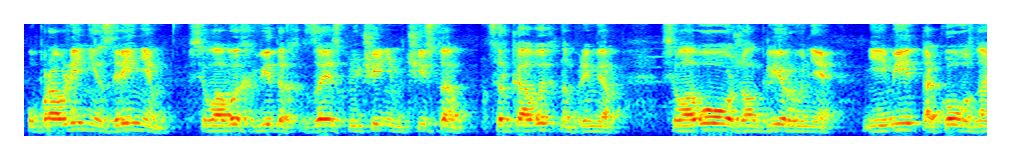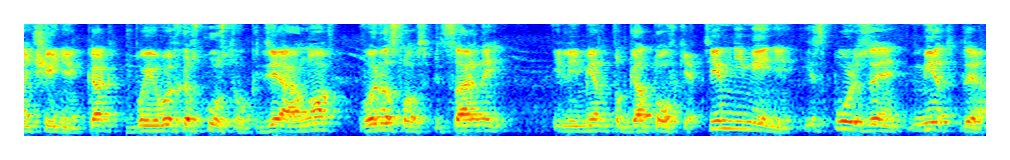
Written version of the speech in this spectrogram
Управление зрением в силовых видах, за исключением чисто цирковых, например, силового жонглирования не имеет такого значения, как в боевых искусствах, где оно выросло в специальный элемент подготовки. Тем не менее, используя методы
